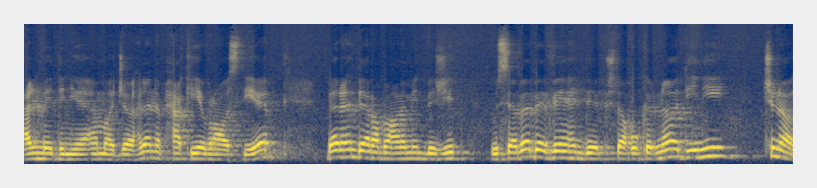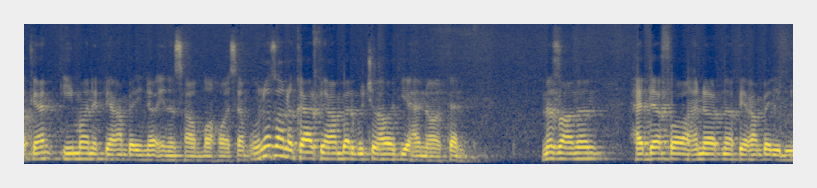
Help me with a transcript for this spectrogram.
علم الدنيا أما جاهل نب حقية براستية. بر هنده رب العالمين بجید و سبب في هنده پشتاخو کرنا دینی چنا کن ایمان پیغمبری نا این صلی الله علیه وسلم. و نزانو که هر پیغمبر بو چه هاتی هناتن. نزانن هدفا هنارنا پیغمبری بو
